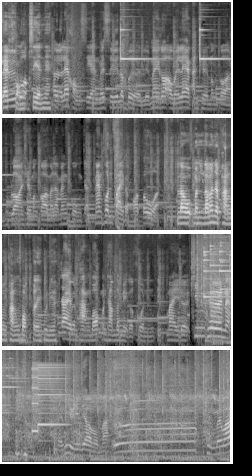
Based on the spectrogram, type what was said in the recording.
แรกซื้ของพวก เซียนเนี่ยเออแลกของเซียนไว้ซื้อระเบิด หรือไม่ก็เอาไว้แลกอัญเชิญมังกร ผมลองอัญเชิญมังกรมาแล้วแม่งโกงจัดแม่งพ่นไฟแบบออโต้อะเรา มันแล้วมันจะพังพังบล็อกอะไรพวกนี้ไหมใช่มันพังบล็อกมันทำดาเมจกับคนติดไหมด้วยคิงเทิร์นอะไหนพี่อยู่ทีเดียวกับผมมาเออ ถึงไหมวะ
